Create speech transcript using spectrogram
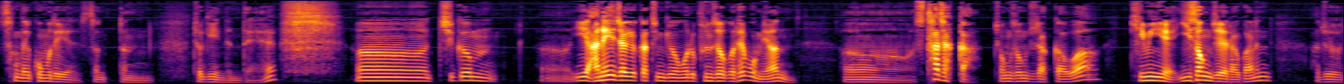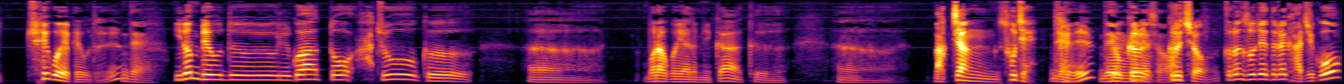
상당히 고무되어 있었던 적이 있는데 어, 지금 어, 이 아내의 자격 같은 경우를 분석을 해보면 어, 스타 작가 정성주 작가와 김희애, 이성재라고 하는 아주 최고의 배우들 네. 이런 배우들과 또 아주 그 어, 뭐라고 해야 됩니까 그 어, 막장 소재들 네, 내용면에서 그, 그렇죠 그런 소재들을 가지고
